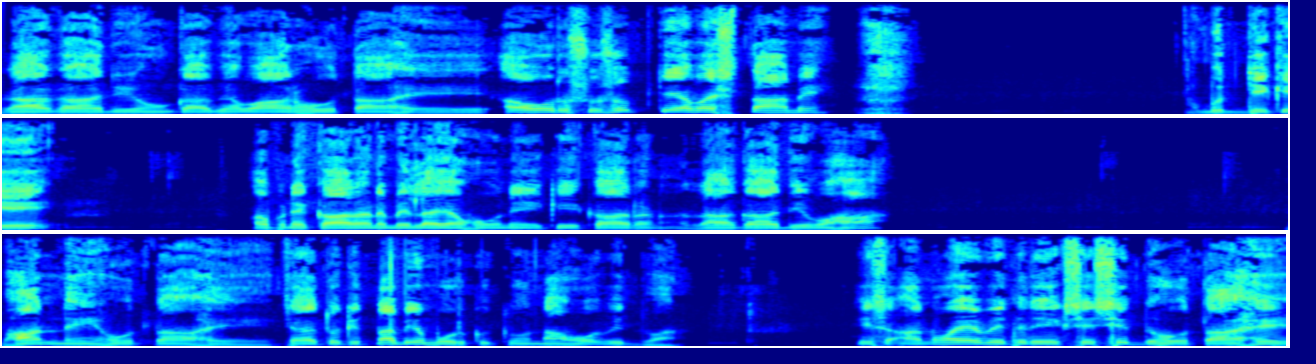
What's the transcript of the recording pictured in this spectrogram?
रागादियों का व्यवहार होता है और सुसुप्ति अवस्था में बुद्धि के अपने कारण में लय होने के कारण राग आदि वहाँ भान नहीं होता है। चाहे तो कितना भी मूर्ख क्यों ना हो, विद्वान। इस अन्वय व्यतिरेक से सिद्ध होता है,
